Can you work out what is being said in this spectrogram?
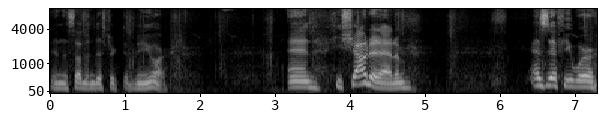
in the Southern District of New York. And he shouted at him as if he were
